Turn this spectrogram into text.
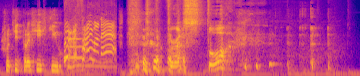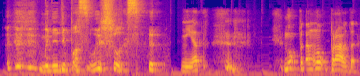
шутить про сиськи и Про что? Мне не послышалось. Нет. Ну, потому, ну, правда,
